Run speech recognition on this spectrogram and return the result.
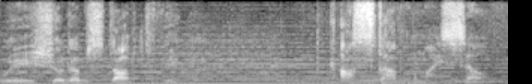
We should have stopped Veger. I'll stop him myself.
